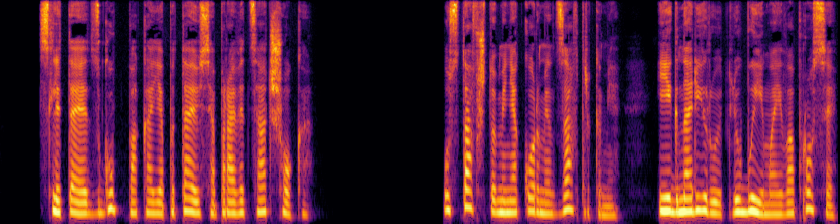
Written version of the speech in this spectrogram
— слетает с губ, пока я пытаюсь оправиться от шока. Устав, что меня кормят завтраками и игнорируют любые мои вопросы,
